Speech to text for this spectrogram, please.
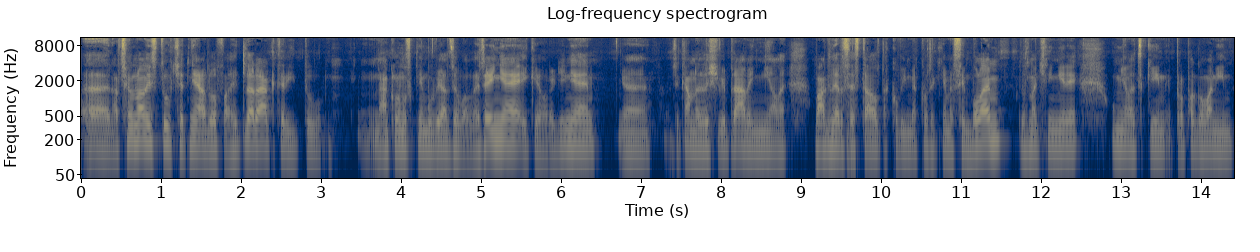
eh, nacionalistů, včetně Adolfa Hitlera, který tu náklonost k němu vyjadřoval veřejně i k jeho rodině říkám nedelší vyprávění, ale Wagner se stal takovým, jako řekněme, symbolem do značné míry uměleckým i propagovaným,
